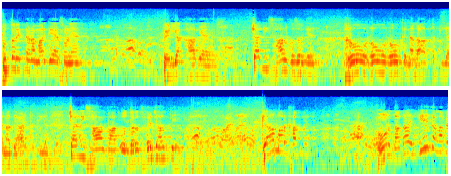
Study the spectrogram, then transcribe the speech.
پتر ایک تنا مر گیا ہے، سنیا پیڑیا کھا گیا ہے۔ چالی سال گزر گئے۔ رو رو رو کے نہ رات تکیا نہ دیہڑ تکیا چالی سال بعد وہ درد پھر جاگ پہ۔ کیا مار کھا گیا؟ ہوں دادا کی گلا پہ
